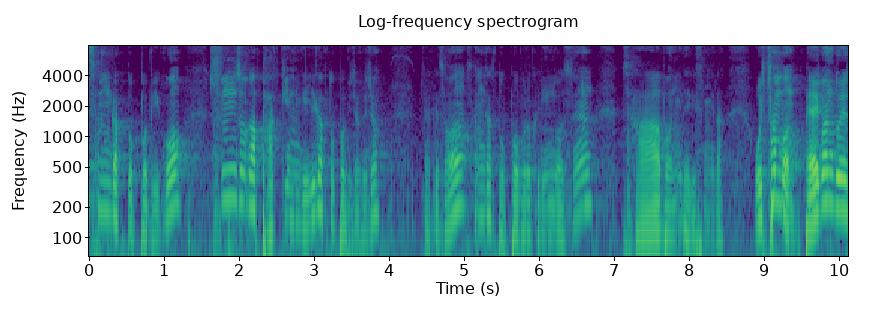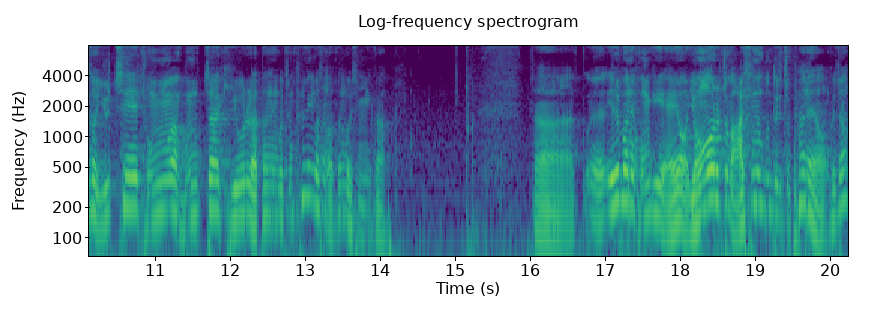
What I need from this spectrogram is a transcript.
삼각도법이고 순서가 바뀌는 게 일각도법이죠. 그죠? 자, 그래서 삼각도법으로 그린 것은 4번이 되겠습니다. 53번 배관도에서 유체의 종류와 문자 기호를 나타내는 것중 틀린 것은 어떤 것입니까? 자, 1번의 공기 에어. 영어를 좀 아시는 분들이 좀 편해요. 그죠?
